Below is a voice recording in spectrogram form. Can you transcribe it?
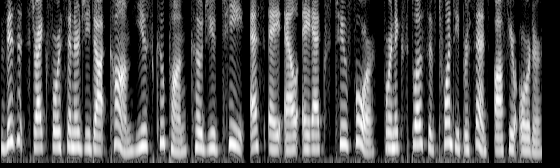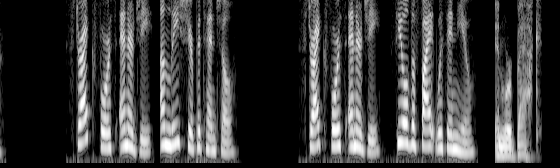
Visit StrikeForceEnergy.com. Use coupon code UTSALAX24 for an explosive 20% off your order. Strike Force Energy, unleash your potential. Strike Force Energy, fuel the fight within you. And we're back.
